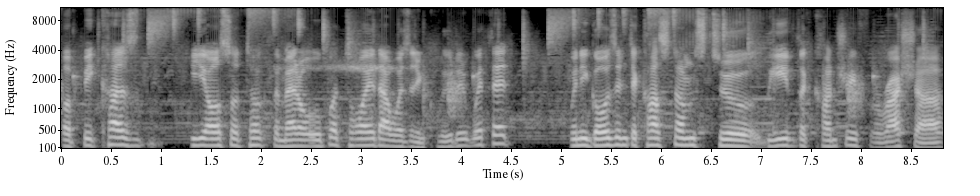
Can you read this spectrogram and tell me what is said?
But because he also took the metal Upa toy that was included with it, when he goes into customs to leave the country for Russia,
